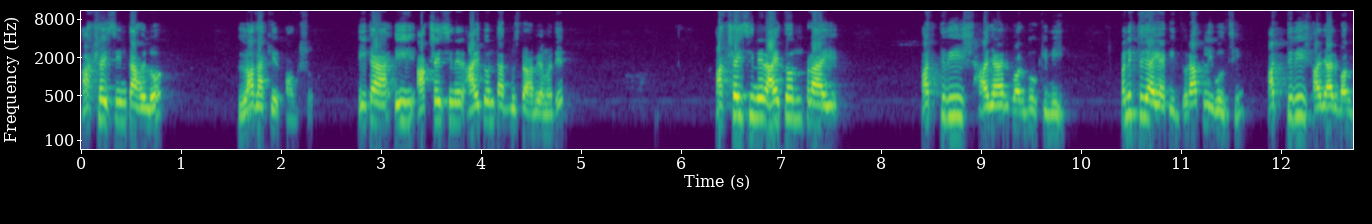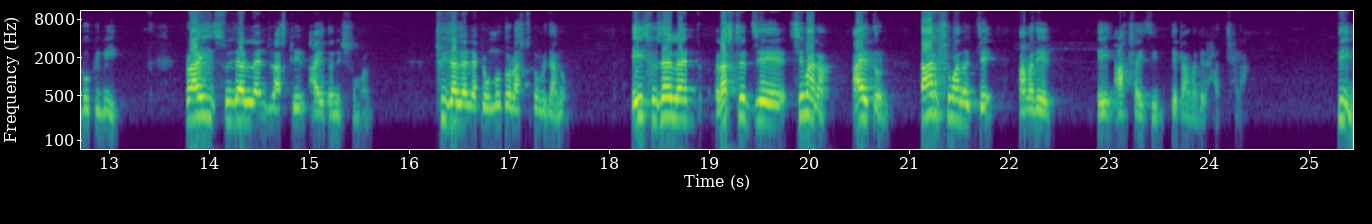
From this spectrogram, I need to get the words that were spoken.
আকসাই চীনটা হলো লাদাখের অংশ। এটা এই আকসাই চীনের আয়তনটা বুঝতে হবে আমাদের। আকসাই চীনের আয়তন প্রায় আটত্রিশ হাজার বর্গ কিমি। অনেকটা জায়গা কিন্তু, রাফলি বলছি, আটত্রিশ হাজার বর্গ কিমি। প্রায় সুইজারল্যান্ড রাষ্ট্রের আয়তনের সমান। সুইজারল্যান্ড একটা উন্নত রাষ্ট্র তোমরা জানো। এই সুইজারল্যান্ড রাষ্ট্রের যে সীমানা, আয়তন, তার সমান হচ্ছে আমাদের এই আকসাই চীন এটা আমাদের হাতছাড়া। তিন,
